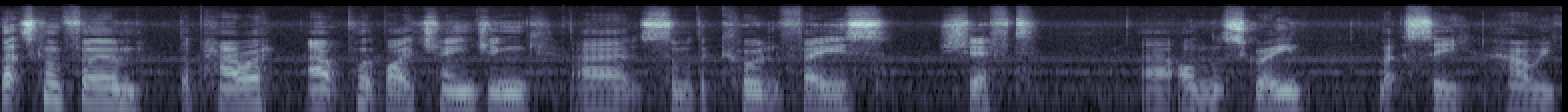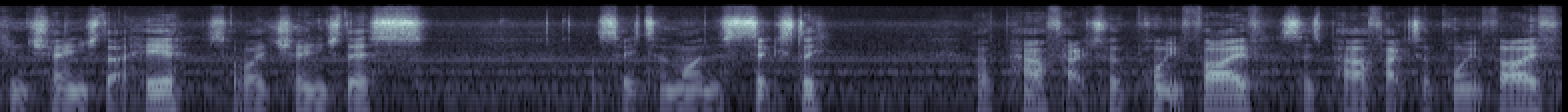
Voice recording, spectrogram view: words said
Let's confirm the power output by changing uh, some of the current phase shift uh, on the screen. Let's see how we can change that here. So I change this, let's say to minus 60, a power factor of 0.5, it says power factor 0.5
